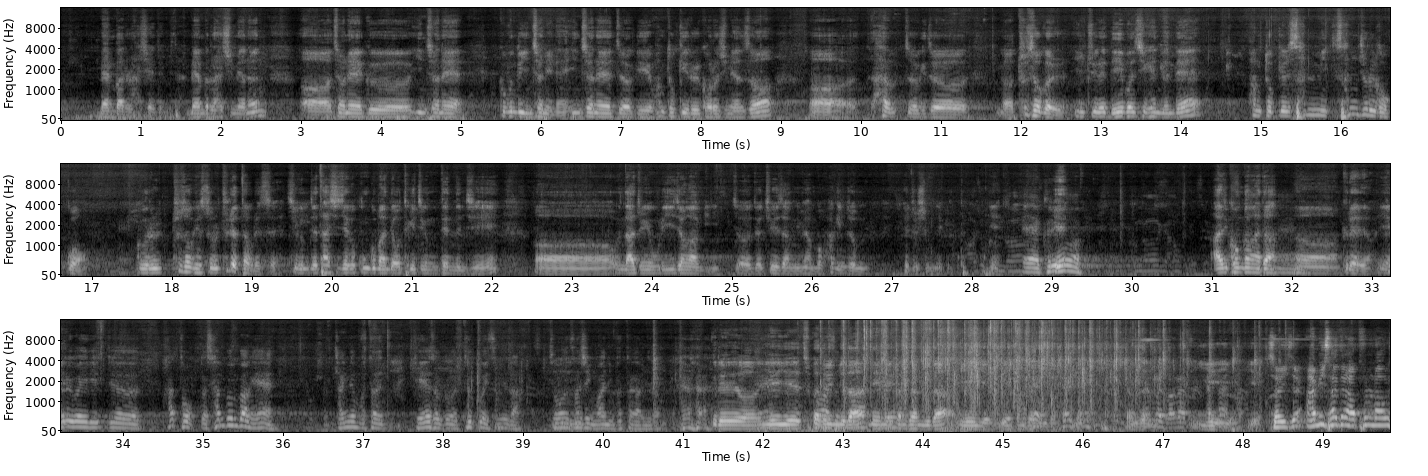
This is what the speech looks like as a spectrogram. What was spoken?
맨발을 하셔야 됩니다. 맨발을 하시면은 어, 전에 그 인천에 그분도 인천이네. 인천에 저기 황토길을 걸으시면서 어, 하, 저기 저 어, 투석을 일주일에 네 번씩 했는데 황토길 3미, 3주를 걷고 그거를 투석 횟수를 줄였다고 그랬어요. 지금 이제 다시 제가 궁금한데 어떻게 지금 됐는지 어 나중에 우리 이정학 이- 저, 저 주회장님이 한번 확인 좀 해주시면 되겠다. 예. 예, 그리고 아직 건강하다. 어 그래요. 예. 그리고 여기 저 카톡 그 3분 방에 작년부터 계속 그 듣고 있습니다. 좋은 소식 많이 부탁합니다. 그래요. 예예 축하드립니다. 고맙습니다. 네네 감사합니다. 예예 예, 감사합니다. 네, 감사합니다. 예예 예. 자 이제 아미사들 앞으로 나오.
